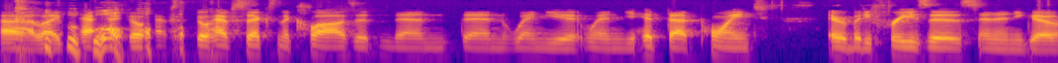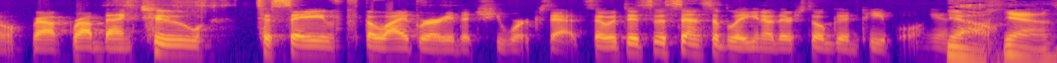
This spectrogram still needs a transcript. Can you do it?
Uh, like ha- go, have, go have sex in the closet, and then then when you when you hit that point, everybody freezes, and then you go rob, rob bank two to save the library that she works at. So it's it's ostensibly you know they're still good people. You know? Yeah. yeah,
